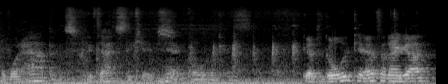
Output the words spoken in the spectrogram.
of what happens if that's the case. Yeah, golden calf. Got the golden calf, and I got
